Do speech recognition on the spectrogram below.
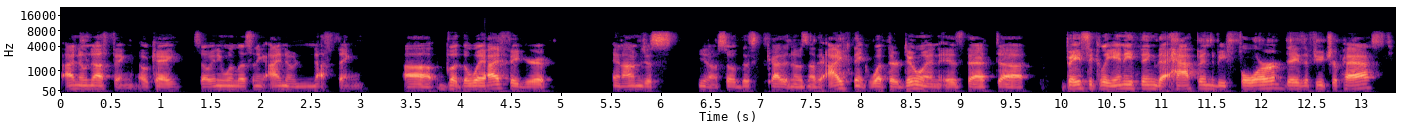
I know nothing. Okay, so anyone listening, I know nothing. Uh, but the way I figure it, and I'm just you know, so this guy that knows nothing, I think what they're doing is that uh, basically anything that happened before Days of Future Past,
